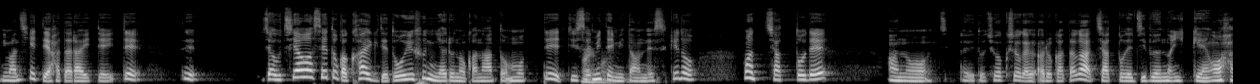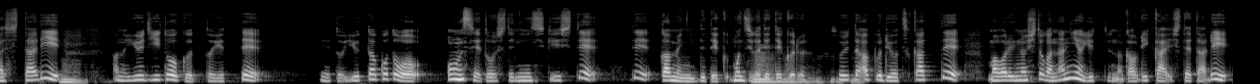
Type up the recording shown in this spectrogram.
に交えて働いていて、で、じゃあ打ち合わせとか会議でどういうふうにやるのかなと思って実際見てみたんですけど、まあ、チャットで、あの、えっ、と、聴覚障害がある方がチャットで自分の意見を発したり、うん。あの、UD トークと言って、えっ、と、言ったことを音声として認識して、で、画面に出てくる、文字が出てくる。そういったアプリを使って、周りの人が何を言ってるのかを理解してたり、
